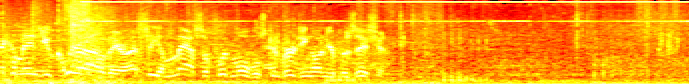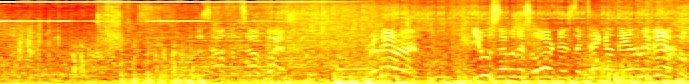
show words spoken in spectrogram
recommend you clear out of there. I see a mass of foot mobiles converging on your position. The south and southwest. Ramirez, use some of this ordnance to take out the enemy vehicles.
